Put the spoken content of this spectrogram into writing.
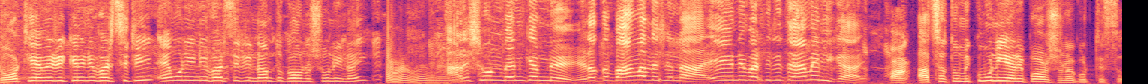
নর্থ আমেরিকা ইউনিভার্সিটি এমন ইউনিভার্সিটির নাম তো কখনো শুনি নাই? আরে শুনবেন কেমনে? এটা তো বাংলাদেশে না এই ইউনিভার্সিটিতে আমেরিকায়। আচ্ছা তুমি কোন ইয়ারে পড়াশোনা করতেছো?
